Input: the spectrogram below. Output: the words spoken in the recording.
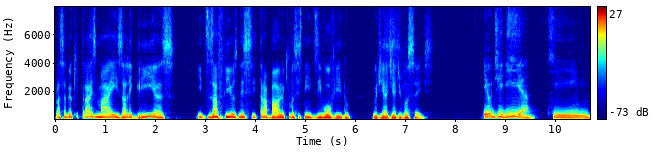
para saber o que traz mais alegrias e desafios nesse trabalho que vocês têm desenvolvido no dia a dia de vocês. Eu diria que.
